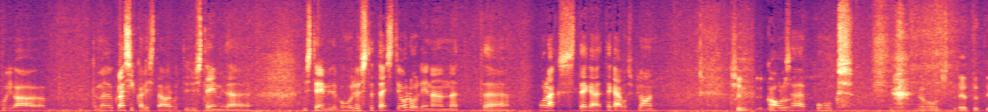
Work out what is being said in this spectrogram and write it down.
kui ka ütleme klassikaliste arvutisüsteemide, süsteemide puhul just, et hästi oluline on, et äh, oleks tege-, tegevusplaan kaose puhuks et, et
